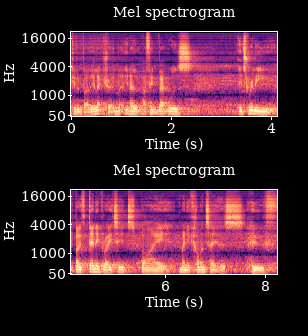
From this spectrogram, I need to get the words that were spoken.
given by the electorate. And, you know, I think that was. It's really both denigrated by many commentators who've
